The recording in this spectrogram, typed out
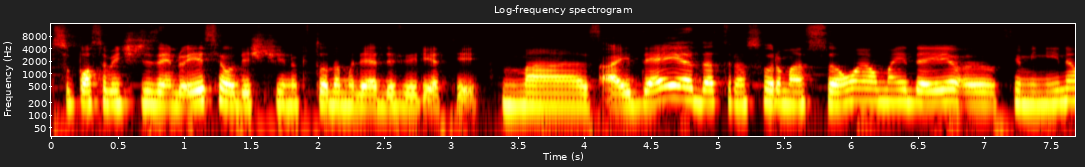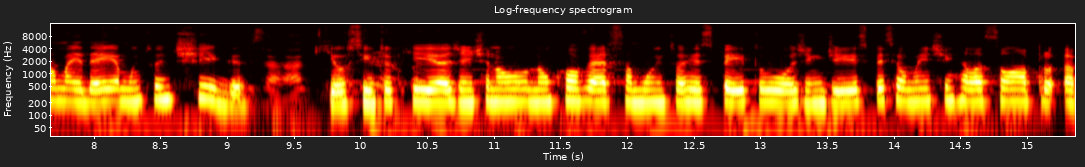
supostamente dizendo esse é o destino que toda mulher deveria ter. Mas a ideia da transformação é uma ideia uh, feminina, é uma ideia muito antiga. Exato. Que eu sinto que a gente não, não conversa muito a respeito hoje em dia, especialmente em relação a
